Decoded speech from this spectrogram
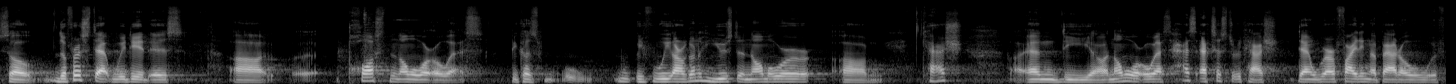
So the first step we did is uh, pause the normal world OS because if we are going to use the normal world um, cache uh, and the uh, normal world OS has access to the cache, then we're fighting a battle with,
